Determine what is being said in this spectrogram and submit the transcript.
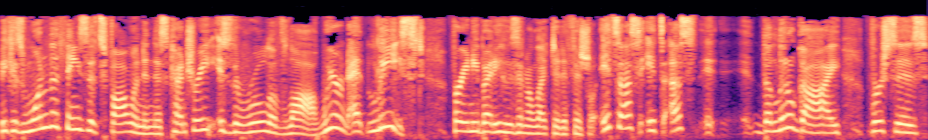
Because one of the things that's fallen in this country is the rule of law. We're at least for anybody who's an elected official. It's us, it's us, the little guy versus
